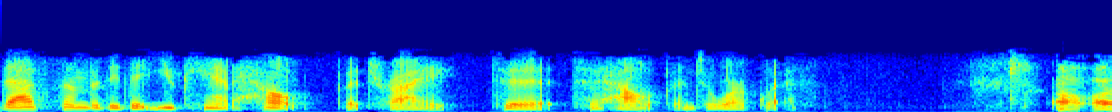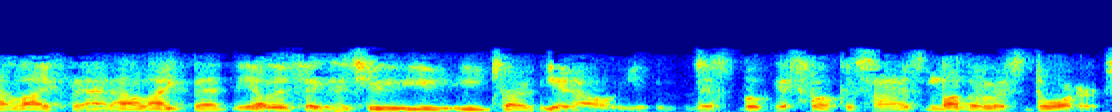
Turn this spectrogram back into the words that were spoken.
that's somebody that you can't help but try to to help and to work with. I, I like that. I like that. The other thing that you you you talk, you know, this book is focused on is motherless daughters.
